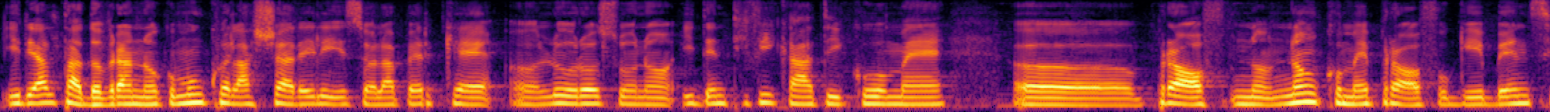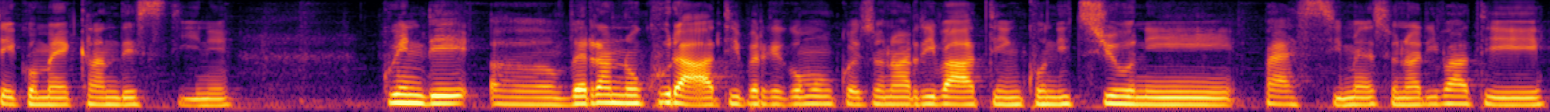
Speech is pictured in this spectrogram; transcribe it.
in realtà dovranno comunque lasciare l'isola perché eh, loro sono identificati come eh, prof- no, non come profughi, bensì come clandestini. Quindi eh, verranno curati perché comunque sono arrivati in condizioni pessime, sono arrivati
